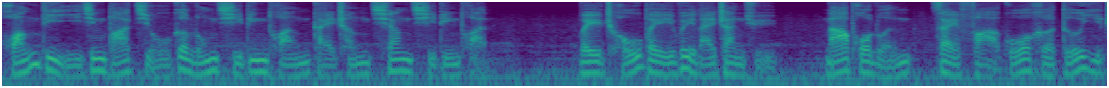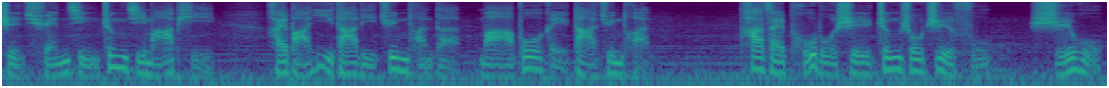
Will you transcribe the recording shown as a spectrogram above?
皇帝已经把九个龙骑兵团改成枪骑兵团。为筹备未来战局，拿破仑在法国和德意志全境征集马匹，还把意大利军团的马拨给大军团。他在普鲁士征收制服、食物、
